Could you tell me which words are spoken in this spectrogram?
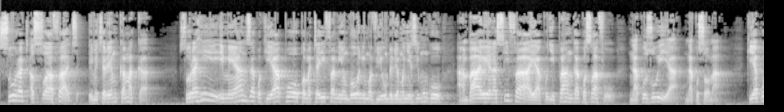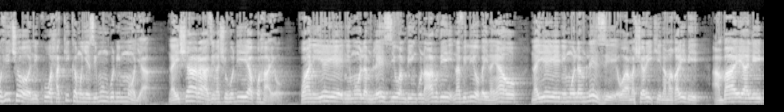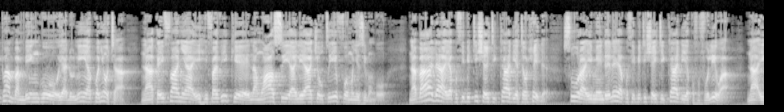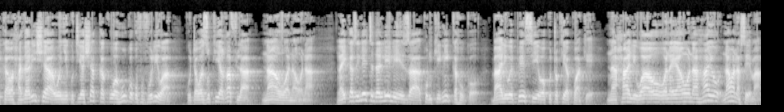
Surat As-Safat imeteremka maka. Sura hii imeanza kwa kiapo kwa mataifa miongoni mwa viumbe vya Mwenyezi Mungu ambayo yana sifa ya kujipanga kwa safu na kuzuia na kusoma. Kiapo hicho ni kuwa hakika Mwenyezi Mungu ni mmoja na ishara zinashuhudia kwa hayo kwani yeye ni Mola mlezi wa mbingu na ardhi na vilio baina yao na yeye ni Mola mlezi wa mashariki na magharibi ambaye aliipamba mbingu ya dunia kwa nyota na akaifanya ihifadhike na muasi aliyeacha utiifu wa Mwenyezi Mungu. Na baada ya kuthibitisha itikadi ya tauhid, sura imeendelea kuthibitisha itikadi ya kufufuliwa na ikawahadharisha wenye kutia shaka kuwa huko kufufuliwa kutawazukia ghafla nao wanaona. Na ikazileta dalili za kumkinika huko, bali wepesi wa kutokea kwake na hali wao wanayaona hayo na wanasema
